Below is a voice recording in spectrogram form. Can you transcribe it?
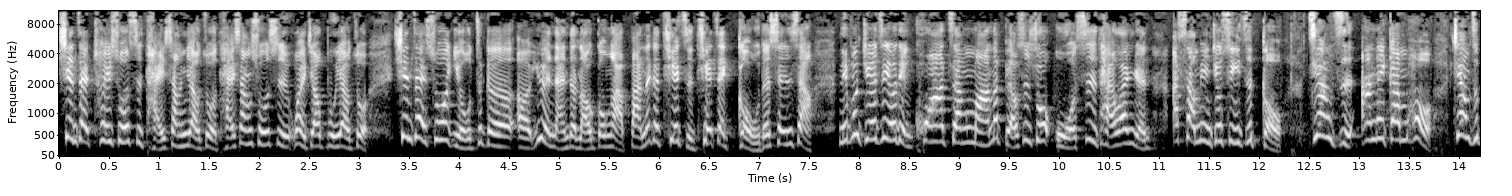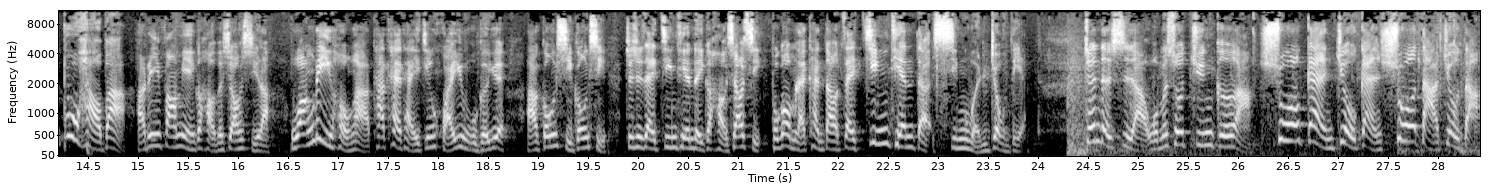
现在推说是台商要做，台商说是外交部要做。现在说有这个呃越南的劳工啊，把那个贴纸贴在狗的身上，你不觉得这有点夸张吗？那表示说我是台湾人啊，上面就是一只狗，这样子啊那干后这样子不好吧？好，另一方面一个好的消息了，王力宏啊，他太太已经怀孕五个月啊，恭喜恭喜！这是在今天的一个好消息。不过我们来看到，在今天的新闻重点，真的是啊，我们说军哥啊，说干就干，说打就打。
